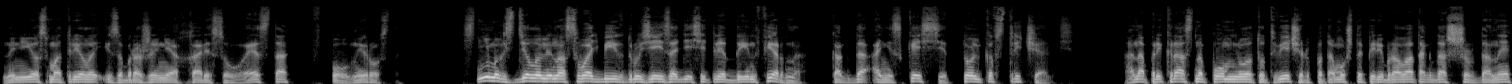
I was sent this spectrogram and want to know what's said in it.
на нее смотрело изображение Харриса Уэста в полный рост. Снимок сделали на свадьбе их друзей за 10 лет до Инферно, когда они с Кэсси только встречались. Она прекрасно помнила тот вечер, потому что перебрала тогда с Шардоне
